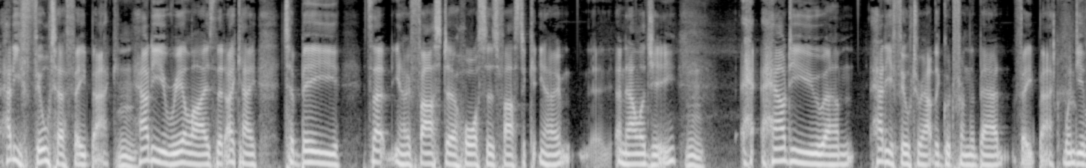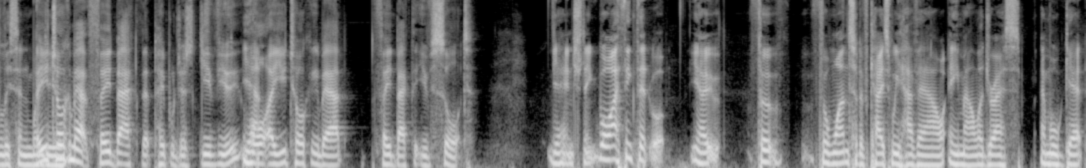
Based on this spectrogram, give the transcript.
how do you filter feedback? Mm. How do you realize that okay, to be it's that you know faster horses, faster you know analogy. Mm. H- how do you um, how do you filter out the good from the bad feedback? When do you listen? When Are you do talking about feedback that people just give you, Yeah. or are you talking about feedback that you've sought? Yeah, interesting. Well, I think that you know, for for one sort of case, we have our email address, and we'll get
